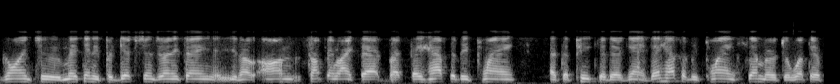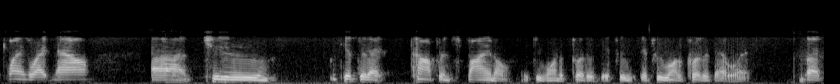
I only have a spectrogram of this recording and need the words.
going to make any predictions or anything, you know, on something like that, but they have to be playing at the peak of their game. They have to be playing similar to what they're playing right now uh, to get to that conference final, if you want to put it, if we, if we want to put it that way. But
